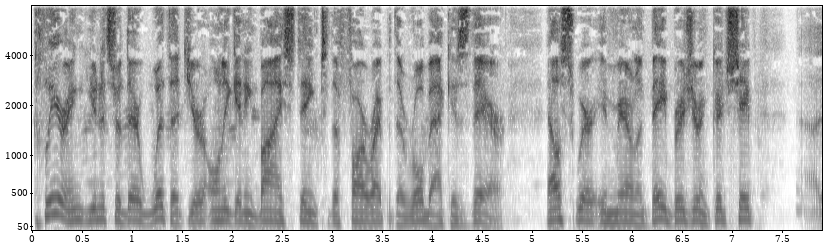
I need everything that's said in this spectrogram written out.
clearing. Units are there with it. You're only getting by, staying to the far right, but the rollback is there. Elsewhere in Maryland, Bay Bridge, you're in good shape. Uh,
